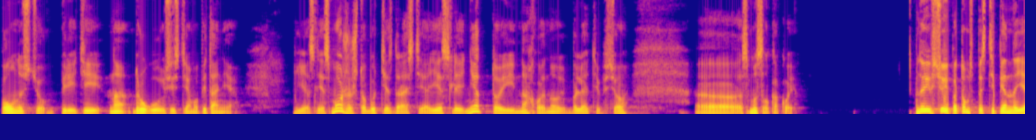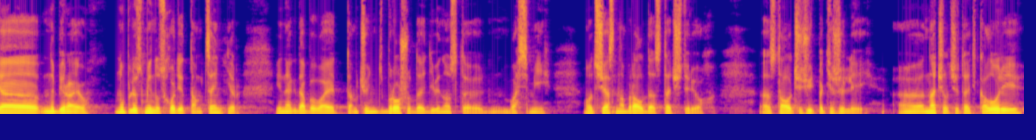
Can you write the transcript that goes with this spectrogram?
полностью перейти на другую систему питания. Если сможешь, то будьте здрасте, а если нет, то и нахуй, ну, блядь, и все. Э, смысл какой? Ну и все, и потом постепенно я набираю. Ну, плюс-минус ходит там центнер, иногда бывает там что-нибудь сброшу до 98. Вот сейчас набрал до 104. Э, стало чуть-чуть потяжелее. Э, начал считать калории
